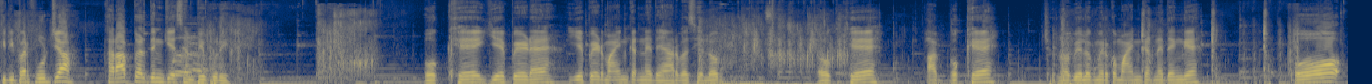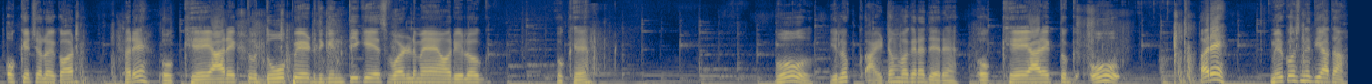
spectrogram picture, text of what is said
क्रीपर फूट जा। खराब कर दिन की एसएमपी पूरी। ओके, ये पेड़ है। ये पेड़ माइन करने दें यार बस ये लोग। ओके, अब, ओके। चलो, अब ये लोग मेरे को माइन करने देंगे। ओ, ओके, चलो एक और। अरे। ओके यार, एक तो दो पेड़ गिनती के इस वर्ल्ड में और ये लोग ओके। ओ, ये लोग आइटम वगैरह दे रहे हैं। ओके यार, एक तो ओ। अरे, मेरे को इसने दिया था।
